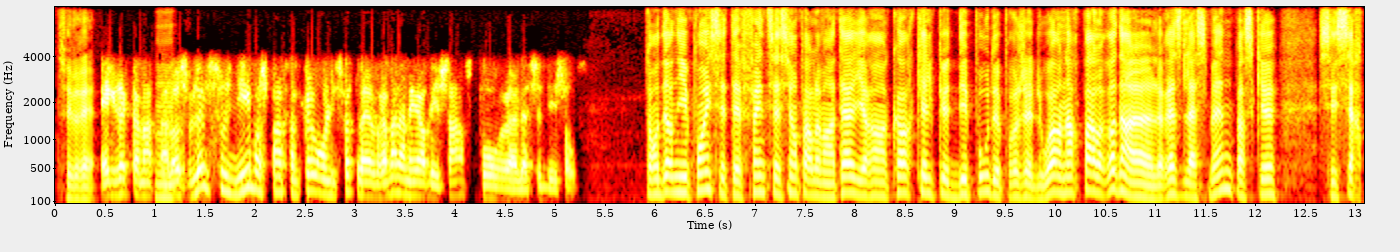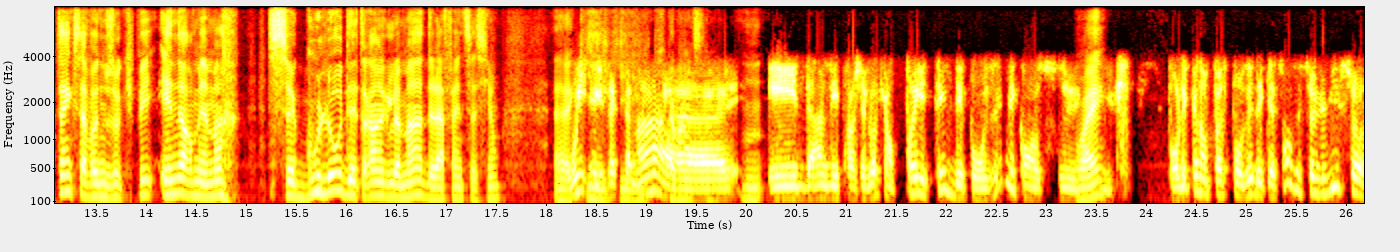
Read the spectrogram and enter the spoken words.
C'est vrai. Exactement. Mhm. Alors, je voulais le souligner. Moi, je pense qu'en tout cas, on lui souhaite vraiment la meilleure des chances pour la suite des choses. Ton dernier point, c'était fin de session parlementaire. Il y aura encore quelques dépôts de projets de loi. On en reparlera dans le reste de la semaine parce que c'est certain que ça va nous occuper énormément, ce goulot d'étranglement de la fin de session. Euh, oui, exactement. Euh, mm. Et dans les projets de loi qui n'ont pas été déposés, mais qu'on pour lesquels on peut se poser des questions, c'est celui sur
